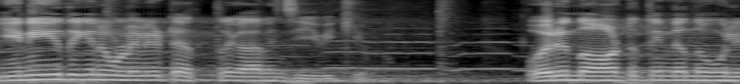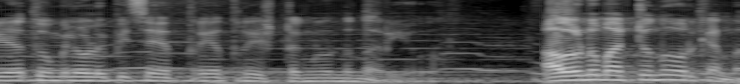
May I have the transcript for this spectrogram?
ഇനി ഇതിങ്ങനെ ഉള്ളിലിട്ട് എത്ര കാലം ജീവിക്കും? ഒരു നോട്ടത്തിന്റെ നൂലിഴ തുമ്പിൽ ഒളിപ്പിച്ച എത്രയെത്ര ഇഷ്ടങ്ങളുണ്ടെന്നറിയോ? അതുകൊണ്ട് മറ്റൊന്നും ഓർക്കണ്ട.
